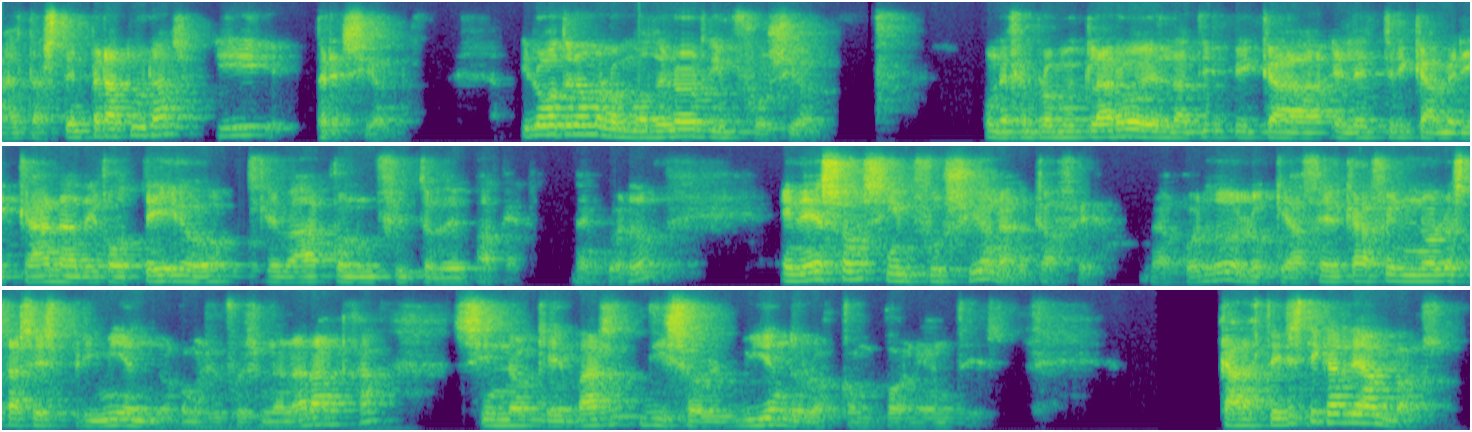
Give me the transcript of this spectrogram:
altas temperaturas y presión. Y luego tenemos los modelos de infusión. Un ejemplo muy claro es la típica eléctrica americana de goteo que va con un filtro de papel, ¿de acuerdo? En eso se infusiona el café, ¿de acuerdo? Lo que hace el café no lo estás exprimiendo como si fuese una naranja, sino que vas disolviendo los componentes. Características de ambos.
